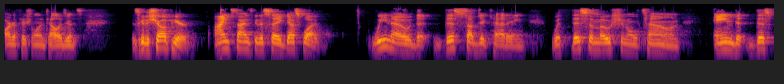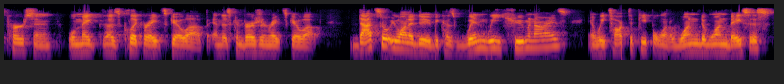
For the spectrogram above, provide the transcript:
artificial intelligence is going to show up here. Einstein's going to say, guess what? We know that this subject heading with this emotional tone aimed at this person will make those click rates go up and those conversion rates go up. That's what we want to do because when we humanize and we talk to people on a one to one basis,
